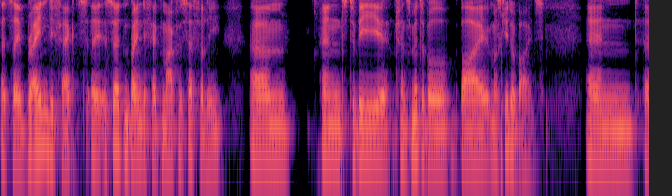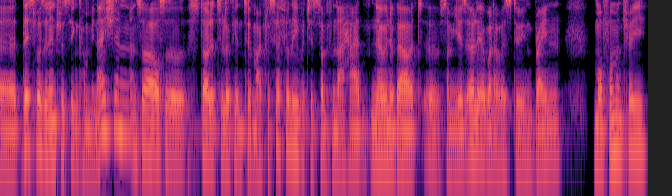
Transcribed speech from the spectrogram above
let's say, brain defects, a, certain brain defect, microcephaly, um, and to be transmittable by mosquito bites. And uh, this was an interesting combination. And so I also started to look into microcephaly, which is something I had known about uh, some years earlier when I was doing brain morphometry.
